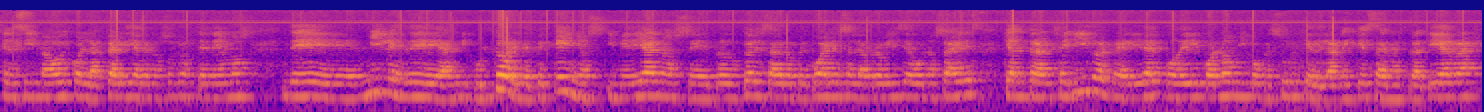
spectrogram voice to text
encima hoy con la pérdida que nosotros tenemos de miles de agricultores, de pequeños y medianos eh, productores agropecuarios en la provincia de Buenos Aires que han transferido en realidad el poder económico que surge de la riqueza de nuestra tierra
